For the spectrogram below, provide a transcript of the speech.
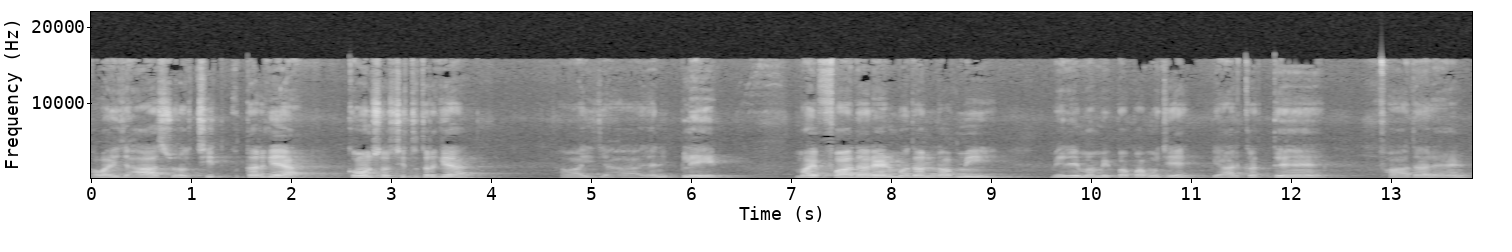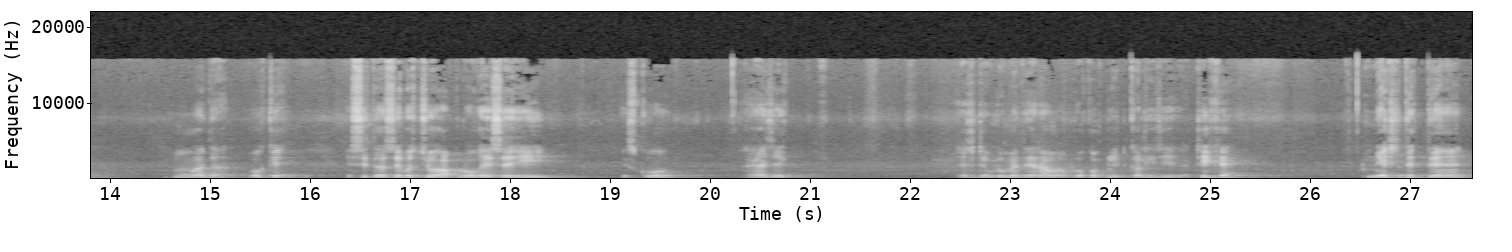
हवाई जहाज़ सुरक्षित उतर गया। कौन सुरक्षित उतर गया? हवाई जहाज़, यानी plane my father and mother love me मेरे मम्मी पापा मुझे प्यार करते हैं। फादर एंड मदर ओके इसी तरह से बच्चों, आप लोग ऐसे ही इसको एज एक एच डब्ल्यू में दे रहा हूँ। आप लोग कंप्लीट कर लीजिएगा। ठीक है? नेक्स्ट देखते हैं।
